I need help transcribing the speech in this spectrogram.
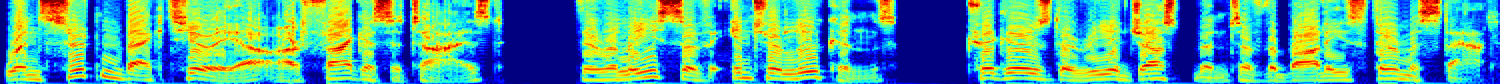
When certain bacteria are phagocytized, the release of interleukins triggers the readjustment of the body's thermostat.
